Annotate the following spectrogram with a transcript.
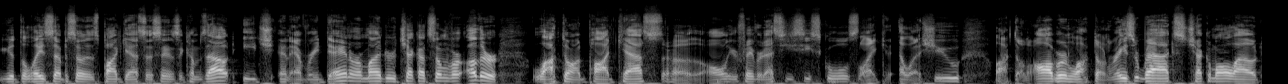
You get the latest episode of this podcast as soon as it comes out each and every day. And a reminder to check out some of our other Locked On podcasts, uh, all your favorite SEC schools like LSU, Locked On Auburn, Locked On Razorbacks. Check them all out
